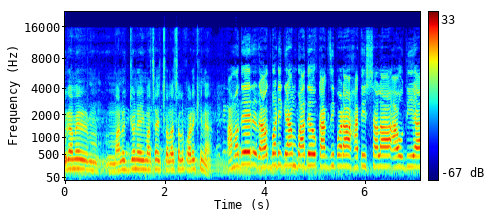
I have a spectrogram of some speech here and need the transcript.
গ্রামের মানুষজন এই মাছায় চলাচল করে কিনা? আমাদের রাউতবাটি গ্রাম বাদেও কাগজিপাড়া হাতিরশালা আউদিয়া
